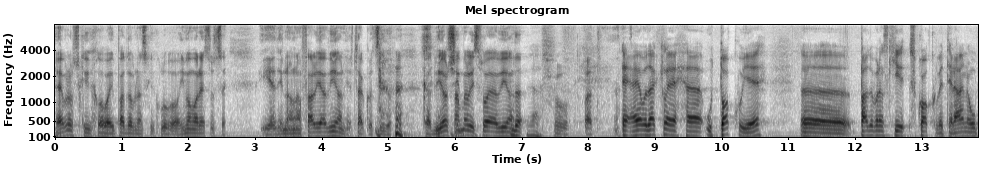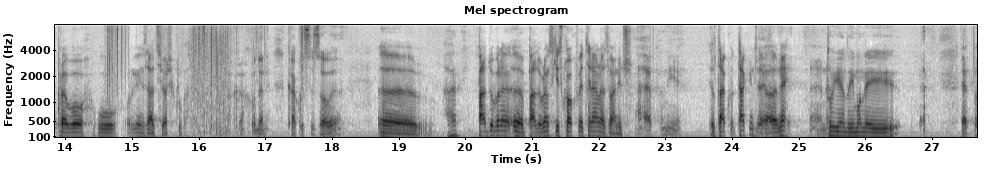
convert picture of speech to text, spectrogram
evropskih ovaj, padobranskih klubova. Imamo resurse. Jedino nam fali avion, jer tako cigo. Kad bi još imali svoj avion, Da. E, a evo, dakle, e, u toku je e, padobranski skok veterana upravo u organizaciji vašeg kluba. Kako, da ne, kako se zove? Padobra, padobranski skok veterana zvanično. A, e, pa nije. Je li tako? Takmiče? Ne. To je onda ima onaj E pa,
